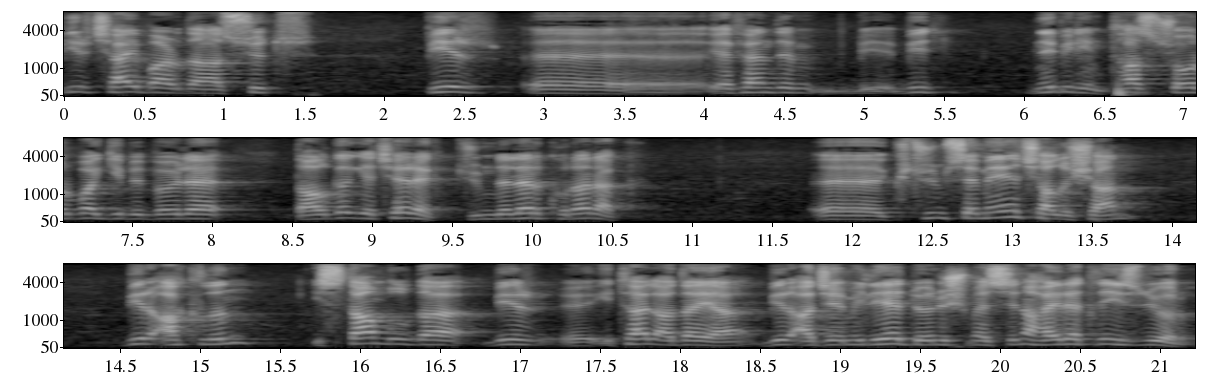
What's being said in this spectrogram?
bir çay bardağı süt, bir e, efendim bir, bir ne bileyim tas çorba gibi böyle dalga geçerek cümleler kurarak e, küçümsemeye çalışan bir aklın İstanbul'da bir e, ithal adaya, bir acemiliğe dönüşmesini hayretle izliyorum.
